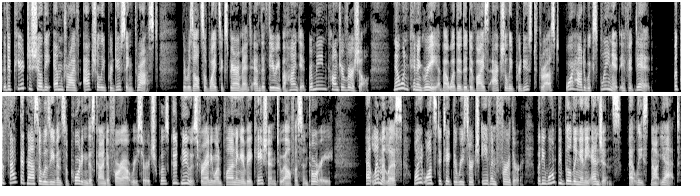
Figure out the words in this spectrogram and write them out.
that appeared to show the EmDrive actually producing thrust. The results of White's experiment and the theory behind it remain controversial. No one can agree about whether the device actually produced thrust or how to explain it if it did. But the fact that NASA was even supporting this kind of far out research was good news for anyone planning a vacation to Alpha Centauri. At Limitless, White wants to take the research even further, but he won't be building any engines, at least not yet.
